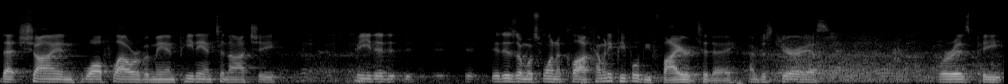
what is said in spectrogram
that shy and wallflower of a man, Pete Antonacci. Pete, it, it, it, is almost one o'clock. How many people have you fired today? I'm just curious. Where is Pete?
